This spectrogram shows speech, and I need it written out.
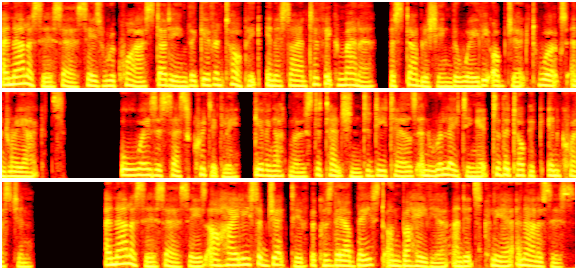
Analysis essays require studying the given topic in a scientific manner, establishing the way the object works and reacts. Always assess critically, giving utmost attention to details and relating it to the topic in question. Analysis essays are highly subjective because they are based on behavior and its clear analysis.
